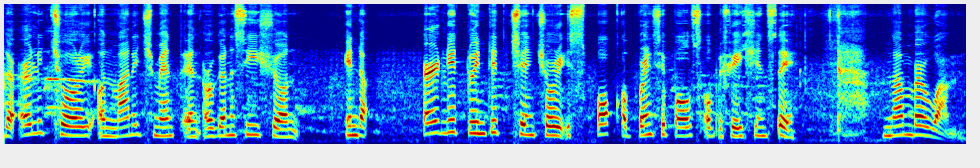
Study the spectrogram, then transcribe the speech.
The early theory on management and organization in the early 20th century spoke of principles of efficiency. Number 1.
